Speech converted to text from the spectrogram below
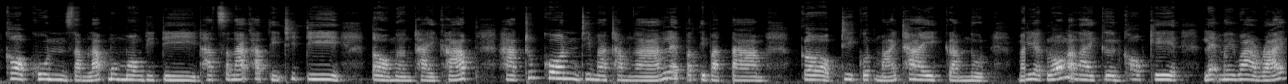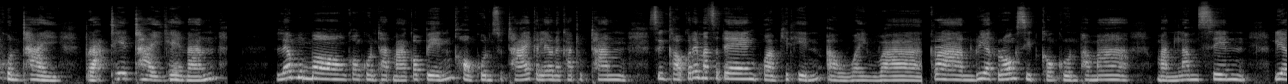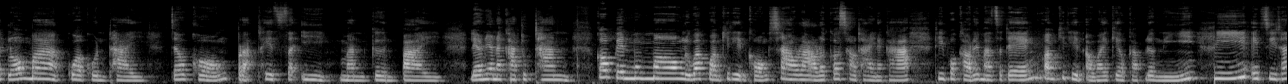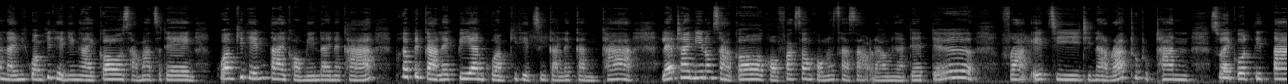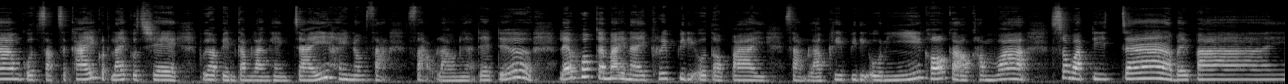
ขอบคุณสำหรับมุมมองดีๆ ทัศนคติที่ดี ต่อเมืองไทยครับ หากทุกคนที่มาทำงานและปฏิบัติตามกรอบที่กฎหมายไทยกำหนดไมาเรียกร้องอะไรเกินขอบเขต และไม่ว่าร้ายคนไทย ประเทศไทยแค่นั้น แล้วมุมมองของคนถัดมาก็เป็นของคนสุดท้ายกันแล้วนะคะ ทุกท่าน ซึ่งเขาก็ได้มาแสดงความคิดเห็นเอาไว้ว่า การเรียกร้องสิทธิ์ของคนพม่า มันล้ำเส้น เรียกร้องมากกว่าคนไทย เจ้าของประเทศซะอีกมันเกินไป แล้วเนี่ยนะคะ ทุกท่านก็เป็นมุมมองหรือว่าความคิดเห็นของชาวลาวแล้วก็ชาวไทยนะคะ ที่พวกเขาได้มาแสดงความคิดเห็นเอาไว้เกี่ยวกับเรื่องนี้ นี้ FC ท่านไหนมีความคิดเห็นยังไงก็สามารถแสดงความคิดเห็นใต้คอมเมนต์ได้นะคะ เพื่อเป็นการแลกเปลี่ยนความคิดเห็นซึ่งกันและกันค่ะและท้ายนี้น้องสาวก็ขอฝากซองของน้องสาวสาวดาวเหนือเดดเดอร์ฝาก FG ที่น่ารักทุกๆท่านช่วยกดติดตามกด subscribe กดไลค์กดแชร์ เพื่อเป็นกำลังแห่งใจให้น้องสาวสาวดาวเหนือเดดเดอร์แล้วพบกันใหม่ในคลิปวิดีโอต่อไปสำหรับคลิปวิดีโอนี้ขอกล่าวคำว่า สวัสดีจ้าบ๊ายบาย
